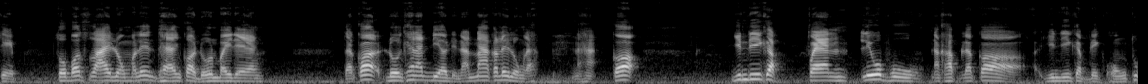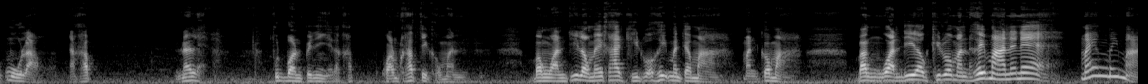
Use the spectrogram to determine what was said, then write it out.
เจ็บ ตัวบอสไลน์ลงมาเล่นแทนก็โดนใบแดง แต่ก็โดนแค่นัดเดียวเดี๋ยวนัดหน้าก็ได้ลงแล้วนะฮะก็ยินดีกับแฟนลิเวอร์พูลนะครับแล้วก็ยินดีกับเด็กของทุกหมู่เหล่านะครับ นั่นแหละ ฟุตบอลเป็นอย่างนี้แหละครับ ความคลาสสิกของมัน บางวันที่เราไม่คาดคิดว่าเฮ้ยมันจะมา มันก็มา บางวันที่เราคิดว่ามันเฮ้ยมาแน่ๆแม่งไม่มา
